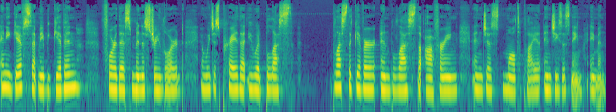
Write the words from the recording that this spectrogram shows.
any gifts that may be given for this ministry, Lord. And we just pray that you would bless bless the giver and bless the offering and just multiply it in Jesus name. Amen.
